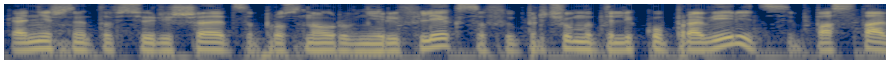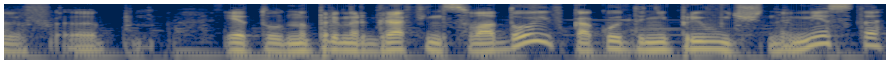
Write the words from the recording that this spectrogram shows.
Конечно, это все решается просто на уровне рефлексов, и причем это легко проверить, поставив э, эту, например, графин с водой в какое-то непривычное место,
